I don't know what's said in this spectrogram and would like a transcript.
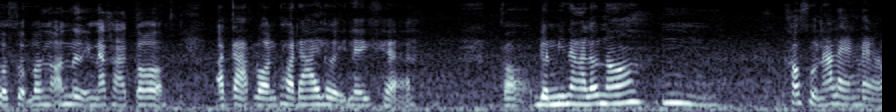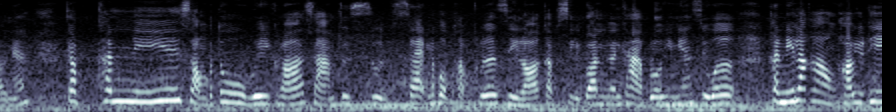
สดสดร้อนๆเลยนะคะ ก็อากาศร้อนพอได้เลยในแคะก็เดือนมีนาแล้วเนาะอืม เข้าสู่หน้าแรงแล้วนะกับคันนี้ 2 ประตู V Cross 3.0 Z ระบบขับเคลื่อน 4 ล้อ กับสีบอนเงินค่ะ Bohemian Silver คันนี้ราคาของเขาอยู่ที่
